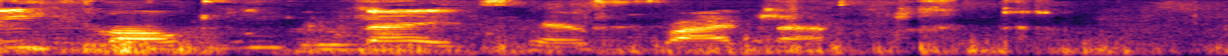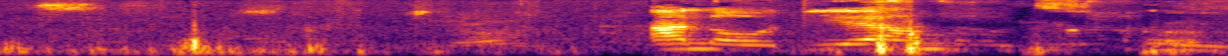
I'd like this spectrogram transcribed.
Yes, she says Malcolm Nuna is her brother. I know, yeah, school.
